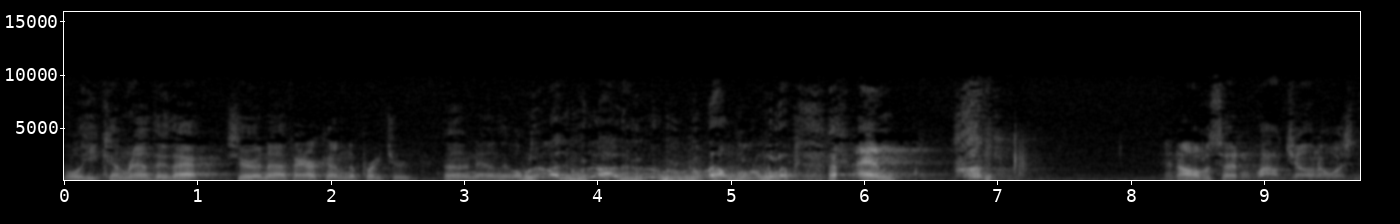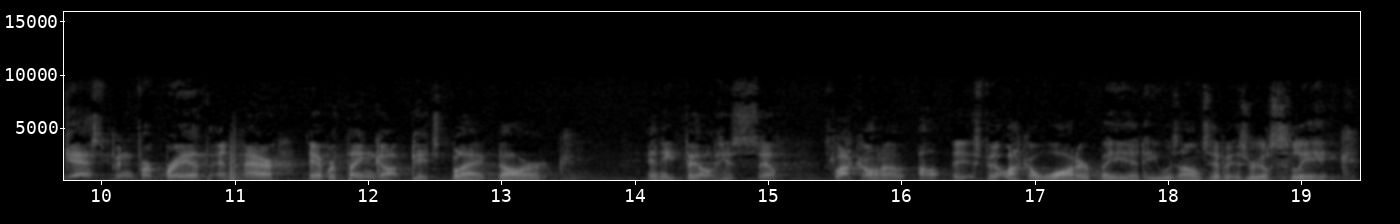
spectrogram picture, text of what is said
Boy, he come around through there. Sure enough, there come the preacher. And, and all of a sudden, while Jonah was gasping for breath and air, everything got pitch black, dark, and he felt himself like on a. It felt like a water bed he was on. So it was real slick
